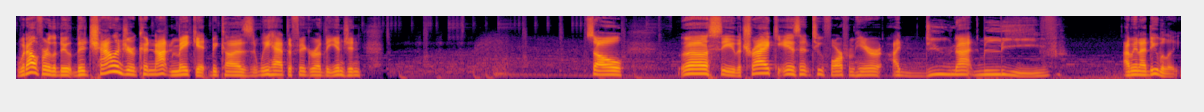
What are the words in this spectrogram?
without further ado, the Challenger could not make it because we had to figure out the engine. So, uh, let's see. The track isn't too far from here. I do not believe I mean, I do believe.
